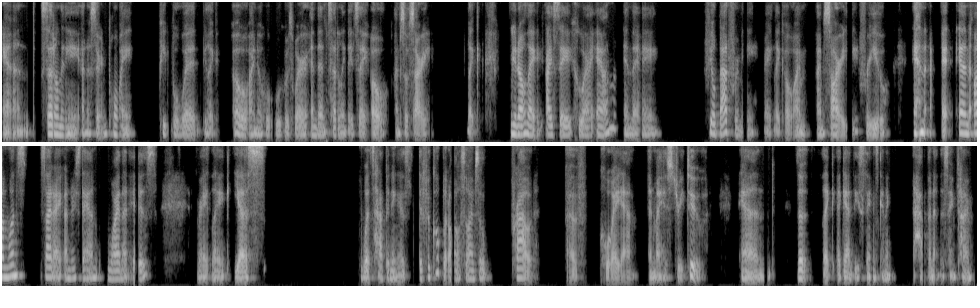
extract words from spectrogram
and suddenly at a certain point, people would be like, oh, I know who Uyghurs were. And then suddenly they'd say, oh, I'm so sorry. Like, you know, like I say who I am and they feel bad for me, right? Like, oh, I'm I'm sorry for you. And and on one side I understand why that is, right? Like, yes, what's happening is difficult, but also I'm so proud of who I am and my history too. And the like again, these things can happen at the same time.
